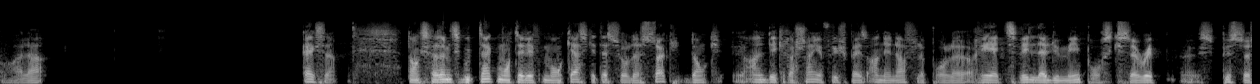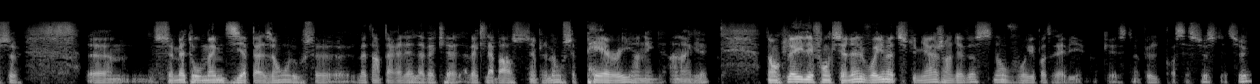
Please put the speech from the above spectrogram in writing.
Voilà. Excellent. Donc, ça faisait un petit bout de temps que mon, casque était sur le socle. Donc, en le décrochant, il a fallu que je pèse on and off pour le réactiver, l'allumer pour ce qui se euh, puisse se, euh, se, mettre au même diapason ou se mettre en parallèle avec, la base tout simplement ou se pairer en, anglais. Donc là, il est fonctionnel. Vous voyez ma petite lumière, j'enlève là, sinon vous ne voyez pas très bien. C'est un peu le processus là-dessus.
